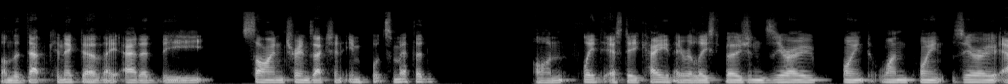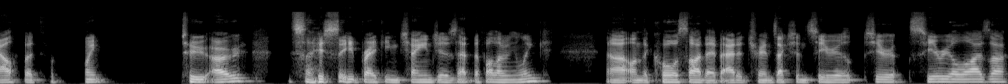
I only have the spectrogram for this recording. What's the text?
On the dApp connector, they added the signed transaction inputs method. On Fleet SDK, they released version 0.1.0 alpha 0.20. So see breaking changes at the following link. Uh, on the core side, they've added transaction serial, serial, serializer,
